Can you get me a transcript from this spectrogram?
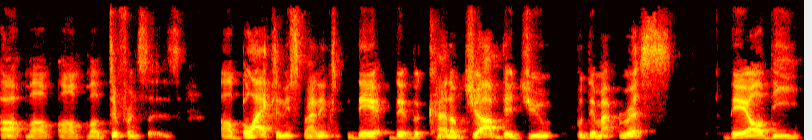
uh, um, um, uh, differences. Uh, blacks and Hispanics, they the kind of job they do put them at risk. They are the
